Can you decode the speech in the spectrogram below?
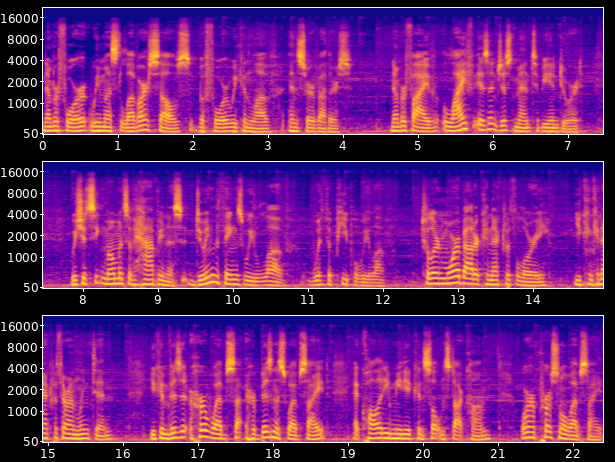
Number four, we must love ourselves before we can love and serve others. Number five, life isn't just meant to be endured. We should seek moments of happiness doing the things we love with the people we love. To learn more about or connect with Lori, you can connect with her on LinkedIn. You can visit her website, her business website at qualitymediaconsultants.com or her personal website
